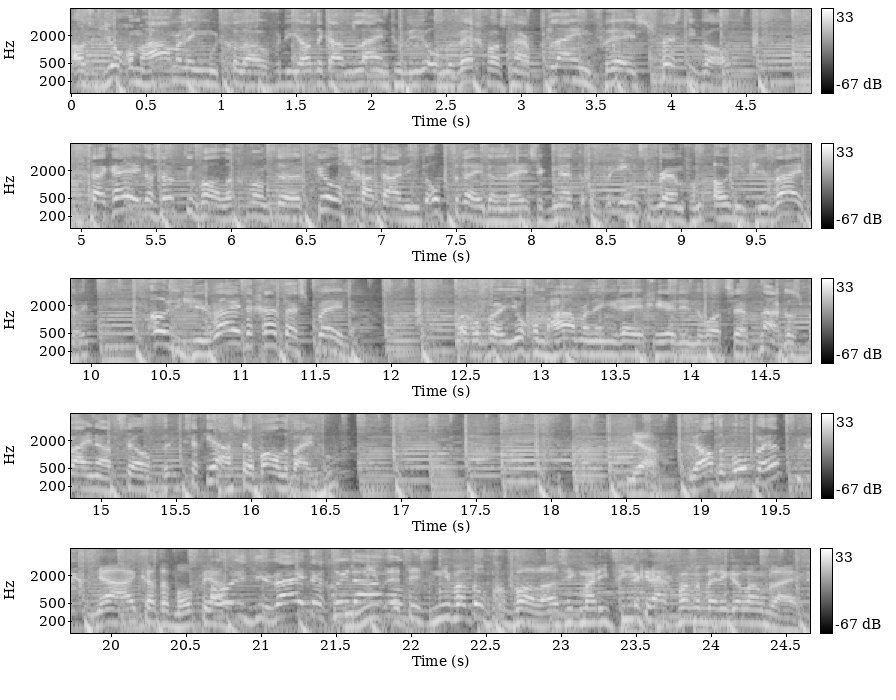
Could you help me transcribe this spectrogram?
Als ik Jochem Hamerling moet geloven, die had ik aan de lijn toen hij onderweg was naar Pleinvrees Festival. Ik, hé, hey, dat is ook toevallig, want eh Kuls gaat daar niet optreden, lees ik net op Instagram van Olivier Wijter. Olivier Wijter gaat daar spelen. Waarop Jochem Hamerling reageerde in de WhatsApp, nou, dat is bijna hetzelfde. Ik zeg, ja, ze hebben allebei een hoed. Ja. Je had hem op, hè? ja, ik had hem op, ja. Olivier Wijter, Nie- goedenavond. het is niemand opgevallen. Als ik maar die vier krijg van hem, ben ik al lang blij.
